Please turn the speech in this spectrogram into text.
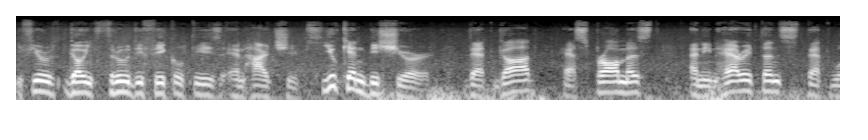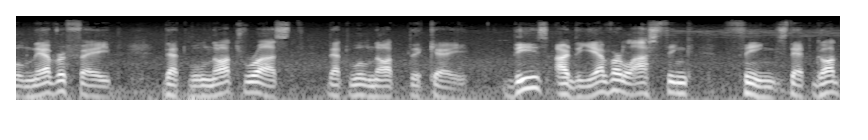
if you're going through difficulties and hardships, you can be sure that God has promised an inheritance that will never fade, that will not rust, that will not decay. These are the everlasting things that God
